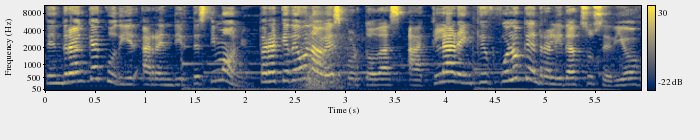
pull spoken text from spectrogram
tendrán que acudir a rendir testimonio para que de una vez por todas aclaren qué fue lo que en realidad sucedió.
